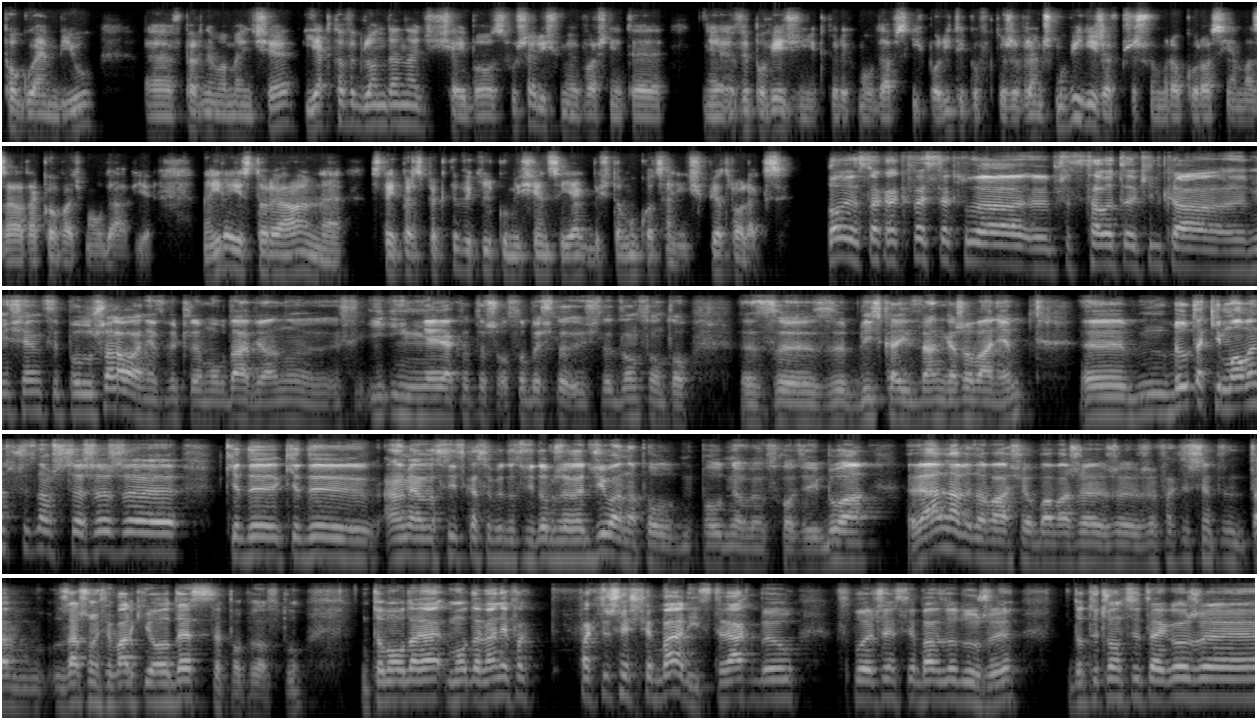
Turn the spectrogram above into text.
pogłębił w pewnym momencie. Jak to wygląda na dzisiaj? Bo słyszeliśmy właśnie te wypowiedzi niektórych mołdawskich polityków, którzy wręcz mówili, że w przyszłym roku Rosja ma zaatakować Mołdawię. Na ile jest to realne z tej perspektywy kilku miesięcy? Jak byś to mógł ocenić? Piotr Oleksy. To jest taka kwestia, która przez całe te kilka miesięcy poruszała niezwykle Mołdawian i, i mnie, jako też osobę śledzącą to z, z bliska i z zaangażowaniem. Był taki moment, przyznam szczerze, że kiedy, kiedy armia rosyjska sobie dosyć dobrze radziła na południowym wschodzie i była realna, wydawała się obawa, że, że, że faktycznie ten, tam zaczną się walki o Odessę po prostu, to Mołdawia, Mołdawianie fak, faktycznie się bali. Strach był w społeczeństwie bardzo duży dotyczący tego, że,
